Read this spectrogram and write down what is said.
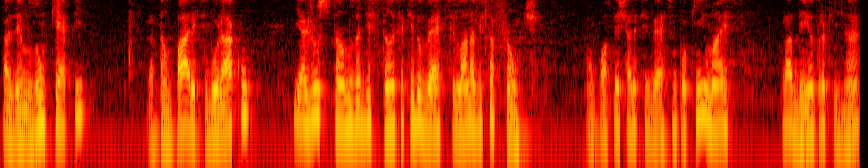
fazemos um cap para tampar esse buraco e ajustamos a distância aqui do vértice lá na vista front. Então posso deixar esse vértice um pouquinho mais para dentro aqui, né?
